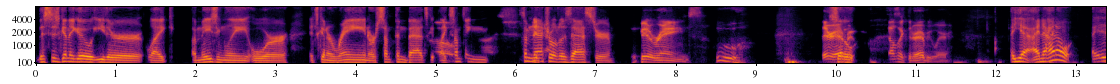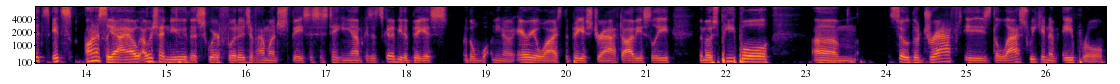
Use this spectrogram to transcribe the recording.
this is going to go either like amazingly, or it's going to rain, or something bad's go- like Oh, something some Yeah. natural disaster. If it rains, ooh, they're So- everywhere. Sounds like they're everywhere. Yeah, and I don't. It's it's honestly, I I wish I knew the square footage of how much space this is taking up because it's going to be the biggest, or the you know area wise, the biggest draft. Obviously, the most people. Um, so the draft is the last weekend of April,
